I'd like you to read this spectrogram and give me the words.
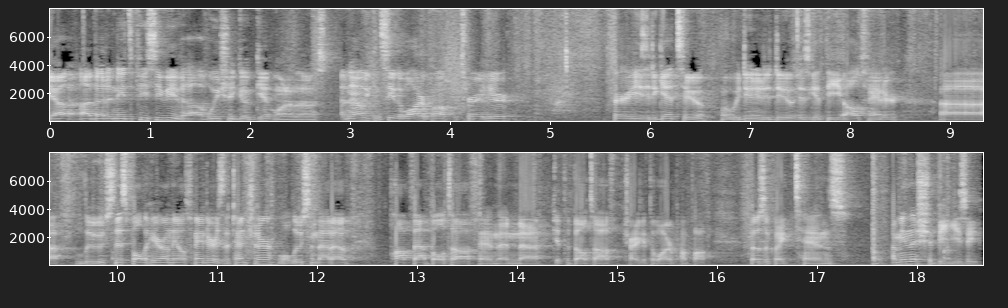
Yeah, I bet it needs a PCV valve. We should go get one of those. And now we can see the water pump. It's right here. Very easy to get to. What we do need to do is get the alternator uh, loose. This bolt here on the alternator is the tensioner. We'll loosen that up, pop that bolt off, and then uh, get the belt off, try to get the water pump off. Those look like tins. I mean, this should be easy.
